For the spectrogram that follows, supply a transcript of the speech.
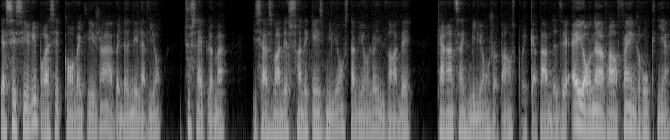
La C-Série, pour essayer de convaincre les gens, avait donné l'avion, tout simplement. Ça se vendait 75 millions, cet avion-là, il vendait 45 millions, je pense, pour être capable de dire Hey, on a enfin un gros client.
